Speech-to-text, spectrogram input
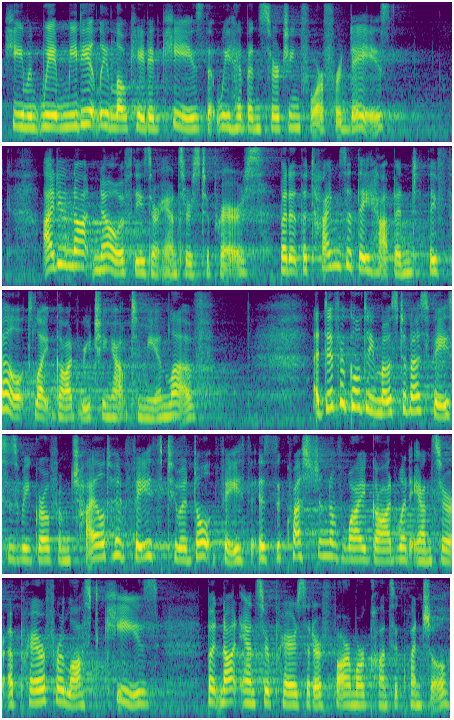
he, we immediately located keys that we had been searching for for days. I do not know if these are answers to prayers, but at the times that they happened, they felt like God reaching out to me in love. A difficulty most of us face as we grow from childhood faith to adult faith is the question of why God would answer a prayer for lost keys, but not answer prayers that are far more consequential.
